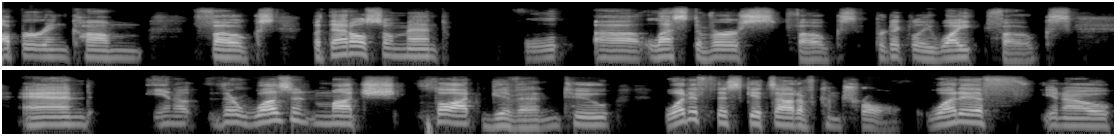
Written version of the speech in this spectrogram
upper income folks. But that also meant uh, less diverse folks, particularly white folks. And, you know, there wasn't much thought given to what if this gets out of control? What if, you know,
